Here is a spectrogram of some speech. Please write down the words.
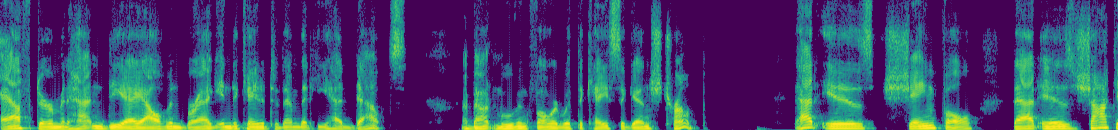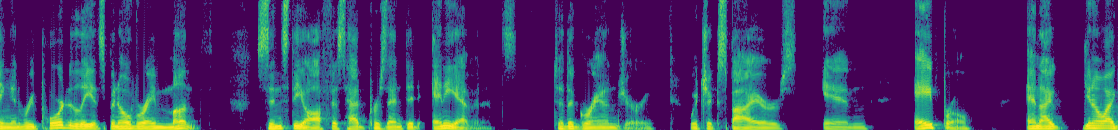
after Manhattan DA Alvin Bragg indicated to them that he had doubts about moving forward with the case against Trump. That is shameful. That is shocking. And reportedly, it's been over a month since the office had presented any evidence to the grand jury, which expires in April. And I, you know, I,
